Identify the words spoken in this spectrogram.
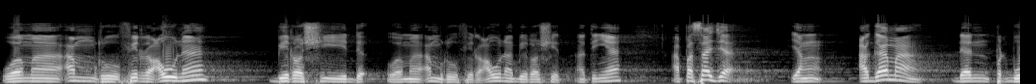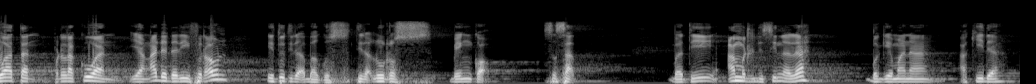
wa ma amru fir'auna birasyid wa ma amru fir'auna birasyid artinya apa saja yang agama dan perbuatan perlakuan yang ada dari Firaun itu tidak bagus tidak lurus bengkok sesat berarti amr di sini adalah bagaimana akidah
